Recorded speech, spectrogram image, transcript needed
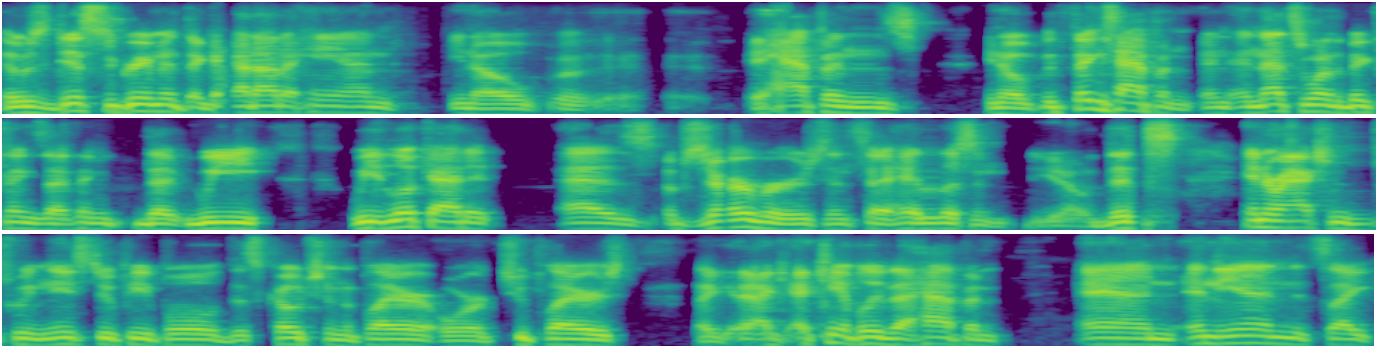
it was disagreement that got out of hand. You know, it happens. You know, things happen, and and that's one of the big things I think that we we look at it as observers and say, hey, listen, you know, this interaction between these two people, this coach and the player, or two players, like I, I can't believe that happened. And in the end, it's like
